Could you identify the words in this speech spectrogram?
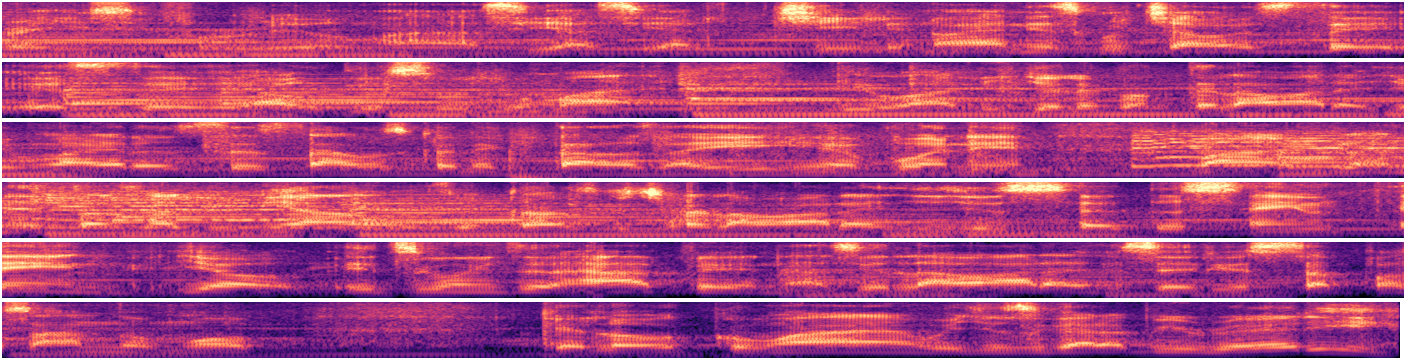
crazy for real. Así, así al chile. No había ni escuchado este, este audio suyo, man. Igual, y yo le conté la vara. Yo, man, estábamos conectados ahí y me pone, man, planetas alineados. Yo acabo de escuchar la vara and you just said the same thing. Yo, it's going to happen. Así es la vara. En serio está pasando, mob. Qué loco, man. We just gotta be ready.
